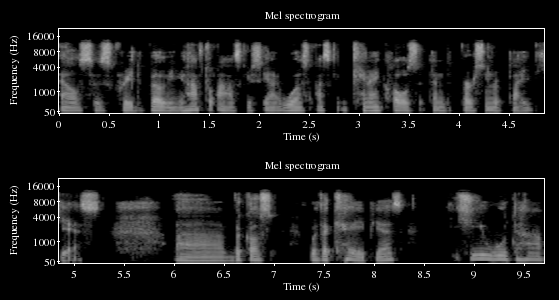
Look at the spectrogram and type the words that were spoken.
else's great building. You have to ask. You see, I was asking, can I close it? And the person replied, yes. Uh, because with a cape, yes, he would have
